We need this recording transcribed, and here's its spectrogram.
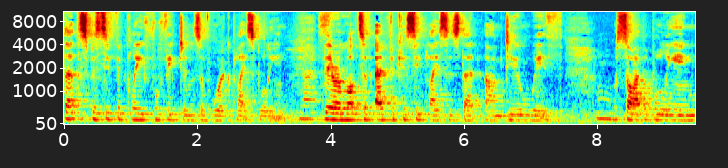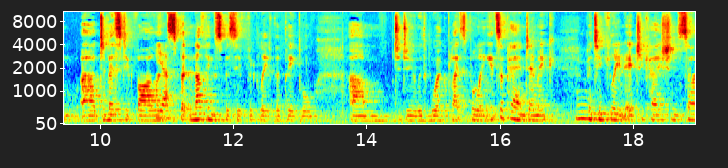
that's specifically for victims of workplace bullying. nice. There are lots of advocacy places that um, deal with Mm. cyberbullying, uh, domestic violence, but nothing specifically for people um, to do with workplace bullying. It's a pandemic, Mm. particularly in education, so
